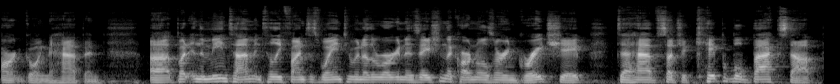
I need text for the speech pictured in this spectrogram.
aren't going to happen. Uh, but in the meantime, until he finds his way into another organization, the Cardinals are in great shape to have such a capable backstop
